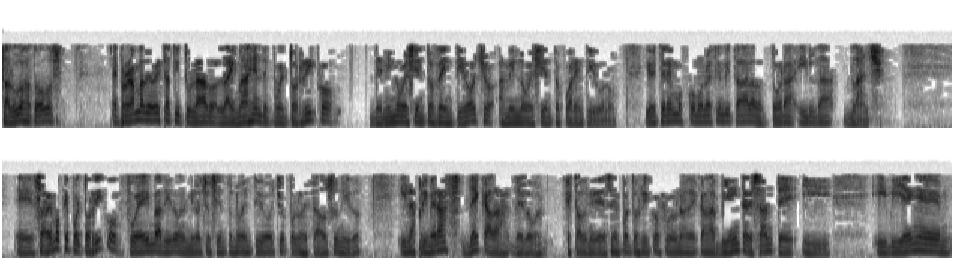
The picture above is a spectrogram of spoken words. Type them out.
Saludos a todos. El programa de hoy está titulado La imagen de Puerto Rico de 1928 a 1941. Y hoy tenemos como nuestra invitada a la doctora Hilda Blanche. Eh, sabemos que Puerto Rico fue invadido en 1898 por los Estados Unidos y las primeras décadas de los estadounidenses en Puerto Rico fue una década bien interesante y, y bien eh,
